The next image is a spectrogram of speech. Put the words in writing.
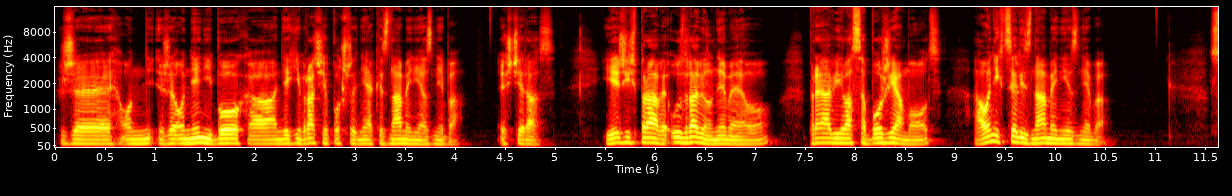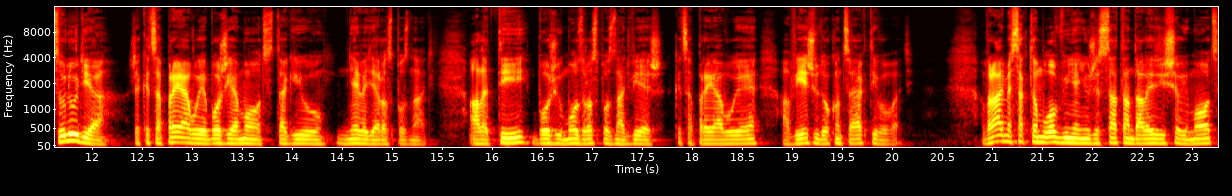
že on, že on není Boh a nech im radšej pošle nejaké znamenia z neba. Ešte raz. Ježiš práve uzdravil nemého, prejavila sa Božia moc a oni chceli znamenie z neba. Sú ľudia, že keď sa prejavuje Božia moc, tak ju nevedia rozpoznať. Ale ty Božiu moc rozpoznať vieš, keď sa prejavuje a vieš ju dokonca aktivovať. Vráťme sa k tomu obvineniu, že Satan dal Ježišovi moc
